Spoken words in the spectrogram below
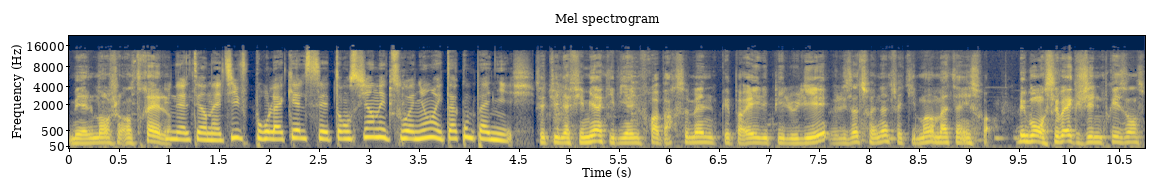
mais elle mange entre elles. Une alternative pour laquelle cet ancien aide-soignant est accompagné. C'est une infirmière qui vient une fois par semaine préparer les piluliers. Les aides-soignantes, effectivement, matin et soir. Mais bon, c'est vrai que j'ai une présence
